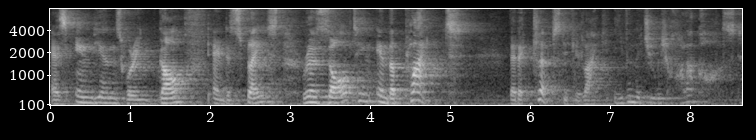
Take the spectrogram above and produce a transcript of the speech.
as Indians were engulfed and displaced, resulting in the plight that eclipsed, if you like, even the Jewish Holocaust.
